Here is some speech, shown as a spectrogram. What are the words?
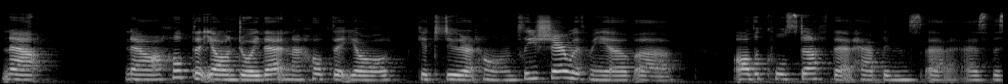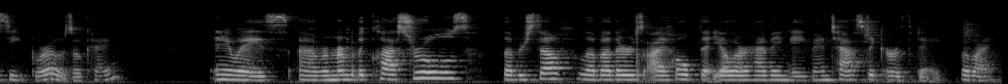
Now, now, I hope that y'all enjoyed that, and I hope that y'all get to do it at home. And please share with me of uh, all the cool stuff that happens uh, as the seed grows, okay? Anyways, uh, remember the class rules. Love yourself, love others. I hope that y'all are having a fantastic Earth Day. Bye-bye.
